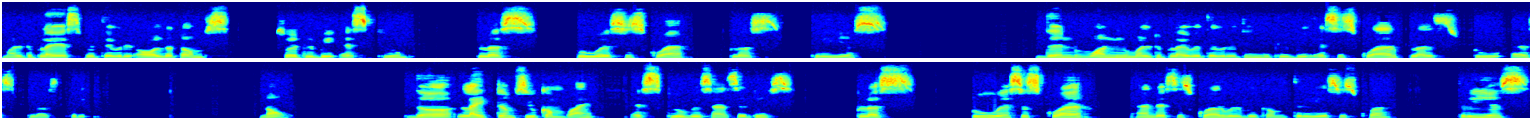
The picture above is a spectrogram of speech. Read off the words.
multiply s with every all the terms. So it will be s cube plus 2s square plus 3s then 1 you multiply with everything it will be s square plus 2s plus 3 now the like terms you combine s cube is as it is plus 2s square and s square will become 3s square. 3s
